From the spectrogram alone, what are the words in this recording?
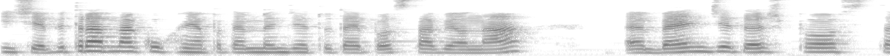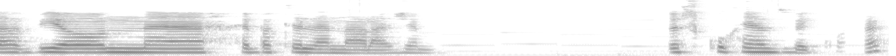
Widzicie, wytrawna kuchnia potem będzie tutaj postawiona. E, Będzie też postawione, chyba tyle na razie. To jest kuchnia zwykła, tak?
